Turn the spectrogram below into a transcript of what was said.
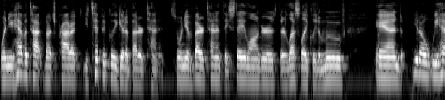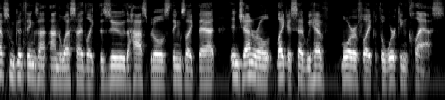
when you have a top notch product, you typically get a better tenant. So when you have a better tenant, they stay longer, they're less likely to move. And, you know, we have some good things on, on the west side, like the zoo, the hospitals, things like that. In general, like I said, we have more of like the working class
